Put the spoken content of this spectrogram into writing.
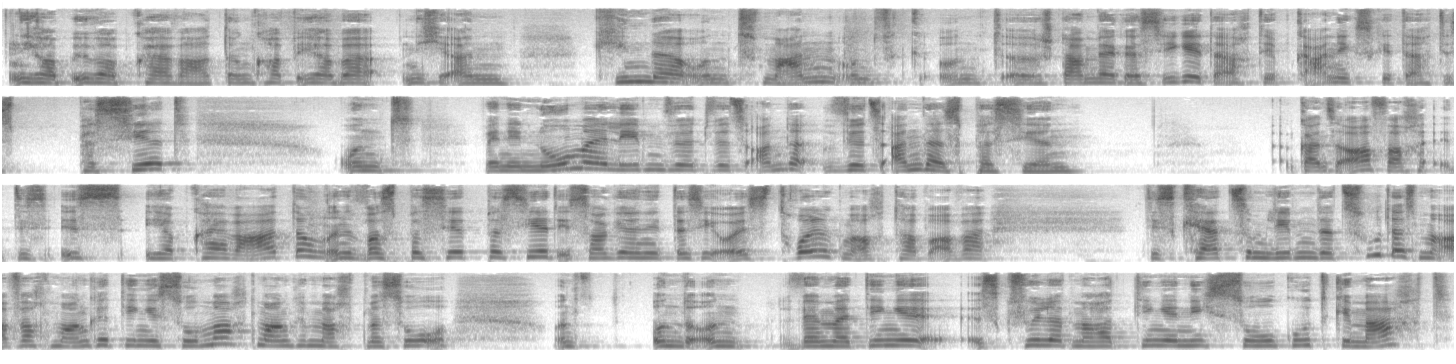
Ich habe überhaupt keine Erwartung gehabt. Ich habe nicht an Kinder und Mann und, und äh, Starnberger See gedacht. Ich habe gar nichts gedacht. Das passiert. Und wenn ich nochmal leben würde, wird es ander, anders passieren ganz einfach. Das ist, ich habe keine Erwartung und was passiert, passiert. Ich sage ja nicht, dass ich alles toll gemacht habe, aber das gehört zum Leben dazu, dass man einfach manche Dinge so macht, manche macht man so. Und, und, und wenn man Dinge, das Gefühl hat, man hat Dinge nicht so gut gemacht,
